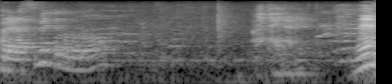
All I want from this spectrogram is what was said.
これら全てのものを与えられる。ね、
